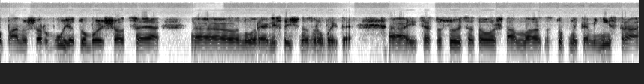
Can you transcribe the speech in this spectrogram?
е, пану Шарму, я думаю, що це е, ну реалістично зробити. Е, і це стосується того ж там заступника міністра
